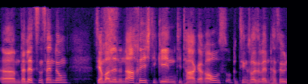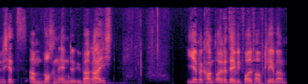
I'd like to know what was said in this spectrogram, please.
ähm, der letzten Sendung. Sie haben alle eine Nachricht, die gehen die Tage raus, beziehungsweise werden persönlich jetzt am Wochenende überreicht. Ihr bekommt eure David Wolf Aufkleber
